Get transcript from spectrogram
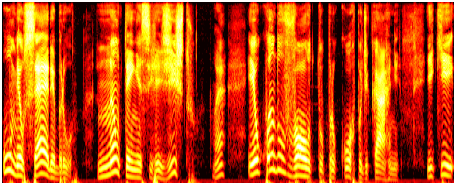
o meu cérebro não tem esse registro, não é? Eu quando volto para o corpo de carne e que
